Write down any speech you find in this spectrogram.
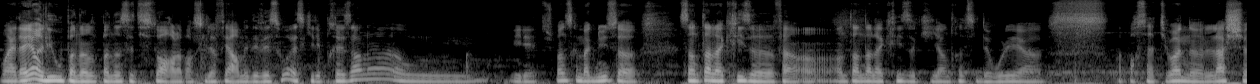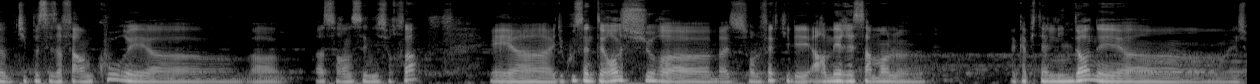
Ouais, d'ailleurs, il est où pendant, pendant cette histoire là Parce qu'il a fait armer des vaisseaux. Est-ce qu'il est présent là il est? Je pense que Magnus, euh, la crise, euh, enfin, en- entendant la crise qui est en train de se dérouler euh, à Port Satiwan, euh, lâche un petit peu ses affaires en cours et va, se renseigner sur ça. Et, du coup s'interroge sur, bah, sur le fait qu'il ait armé récemment le, capitaine Lindon et je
